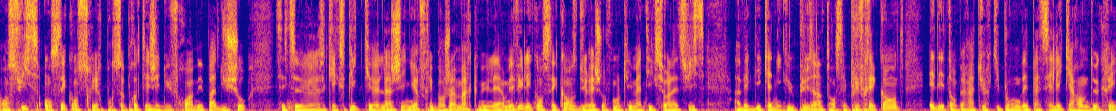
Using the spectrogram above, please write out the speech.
En Suisse, on sait construire pour se protéger du froid, mais pas du chaud. C'est ce qu'explique l'ingénieur fribourgeois Marc Muller. Mais vu les conséquences du réchauffement climatique sur la Suisse, avec des canicules plus intenses et plus fréquentes, et des températures qui pourront dépasser les 40 degrés,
